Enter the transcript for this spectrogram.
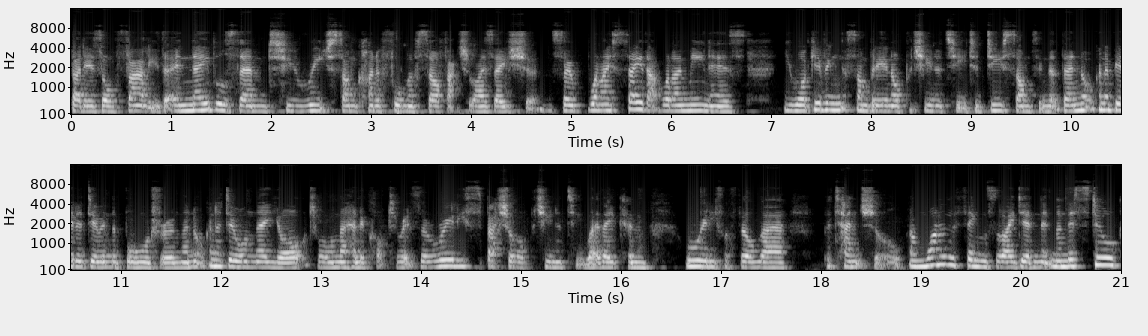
that is of value that enables them to reach some kind of form of self actualization. So, when I say that, what I mean is you are giving somebody an opportunity to do something that they're not going to be able to do in the boardroom, they're not going to do on their yacht or on their helicopter. It's a really special opportunity where they can really fulfill their potential. And one of the things that I did, and this still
